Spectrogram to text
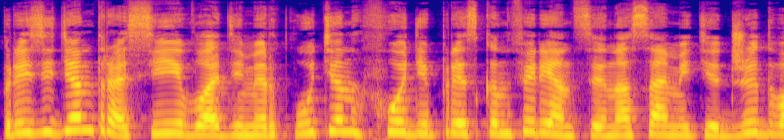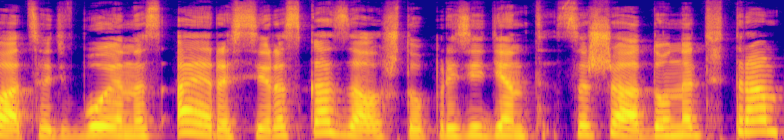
Президент России Владимир Путин в ходе пресс-конференции на саммите G20 в Буэнос-Айресе рассказал, что президент США Дональд Трамп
